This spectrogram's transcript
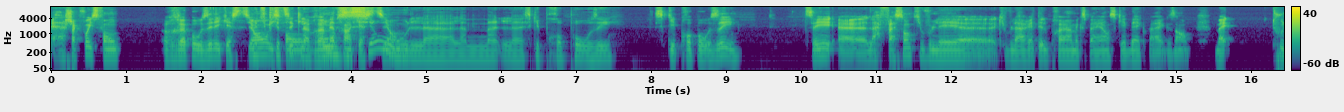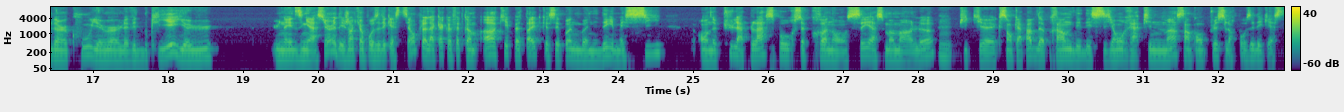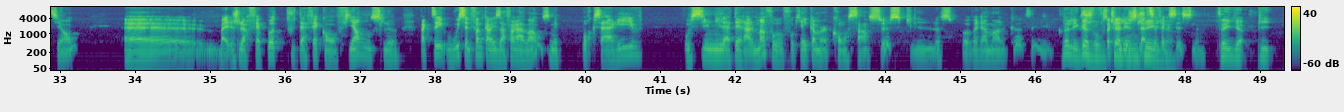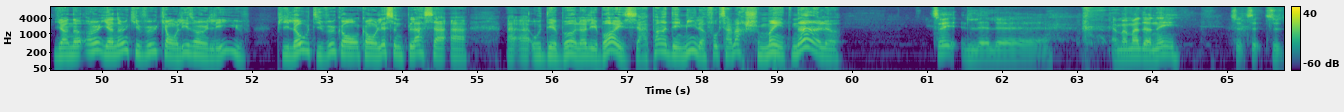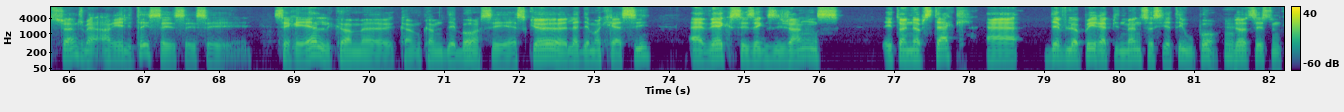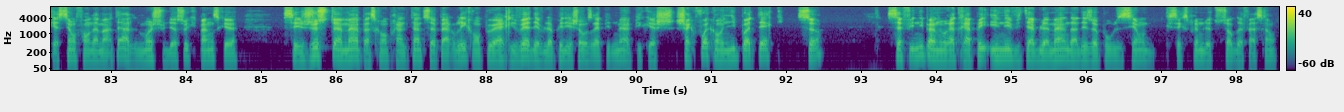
À chaque fois, ils se font reposer des questions, ils se font la remettre en question. Ou la, ce qui est proposé? Ce qui est proposé sais, euh, la façon qu'ils voulaient, euh, voulait arrêter le programme Expérience Québec, par exemple, ben, tout d'un coup, il y a eu un lever de bouclier, il y a eu une indignation, des gens qui ont posé des questions, puis là, la CAQ a fait comme Ah, OK, peut-être que ce n'est pas une bonne idée, mais si on n'a plus la place pour se prononcer à ce moment-là, mm. puis qu'ils sont capables de prendre des décisions rapidement sans qu'on puisse leur poser des questions, euh, ben, je leur fais pas tout à fait confiance. Là. Fait que, oui, c'est le fun quand les affaires avancent, mais pour que ça arrive aussi unilatéralement, il faut, faut qu'il y ait comme un consensus. Puis là, c'est pas vraiment le cas. Là, les gars, je vais vous challenger. Puis il y en a un, il y en a un qui veut qu'on lise un livre, puis l'autre, il veut qu'on laisse une place à, au débat. Là, les boys, c'est la pandémie, il faut que ça marche maintenant. là. Tu sais, le, à un moment donné, tu, tu, tu, challenges, mais en réalité, c'est c'est réel comme, euh, comme, comme débat. C'est est-ce que la démocratie, avec ses exigences, est un obstacle à développer rapidement une société ou pas? Hmm. Là, c'est une question fondamentale. Moi, je suis de ceux qui pensent que c'est justement parce qu'on prend le temps de se parler qu'on peut arriver à développer des choses rapidement, puis que chaque fois qu'on hypothèque ça, ça finit par nous rattraper inévitablement dans des oppositions qui s'expriment de toutes sortes de façons.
